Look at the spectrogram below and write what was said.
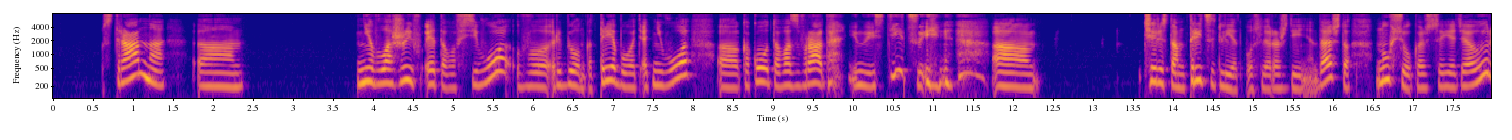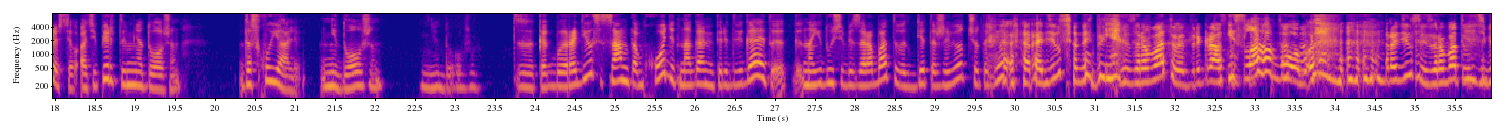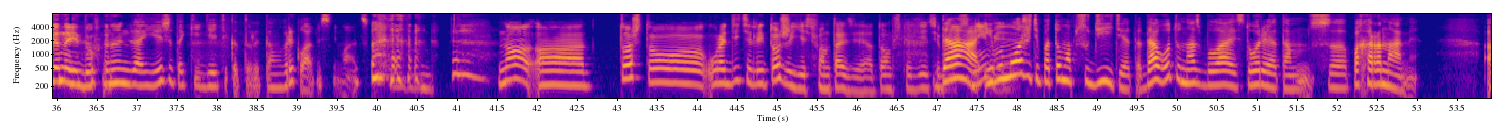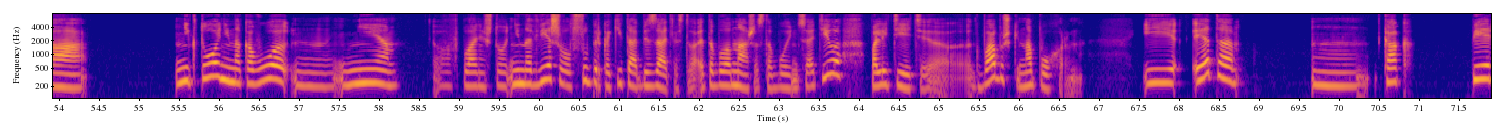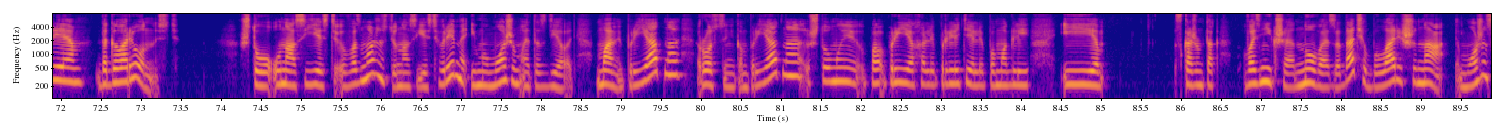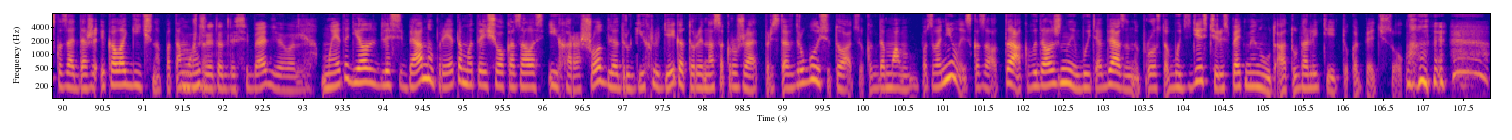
странно... Э, не вложив этого всего в ребенка, требовать от него э, какого-то возврата инвестиций, э, через там 30 лет после рождения, да, что ну все, кажется, я тебя вырастил, а теперь ты мне должен. Да схуяли, не должен. Не должен. Ты, как бы родился, сам там ходит, ногами передвигает, э, на еду себе зарабатывает, где-то живет, что-то делает. Родился, на еду себе зарабатывает, прекрасно. И слава богу. Родился и зарабатывает себе на еду. Ну да, есть же такие дети, которые там в рекламе снимаются. Но а, то, что у родителей тоже есть фантазия о том, что дети да, будут с ними. и вы можете потом обсудить это, да, вот у нас была история там с похоронами. А, никто ни на кого не в плане, что не навешивал супер какие-то обязательства. Это была наша с тобой инициатива полететь э, к бабушке на похороны. И это как передоговоренность что у нас есть возможность, у нас есть время, и мы можем это сделать. Маме приятно, родственникам приятно, что мы приехали, прилетели, помогли, и, скажем так, возникшая новая задача была решена, можно сказать, даже экологично, потому мы что... Мы же это для себя делали. Мы это делали для себя, но при этом это еще оказалось и хорошо для других людей, которые нас окружают. Представь другую ситуацию, когда мама позвонила и сказала, так, вы должны быть обязаны просто быть здесь через пять минут, а туда лететь только пять часов.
